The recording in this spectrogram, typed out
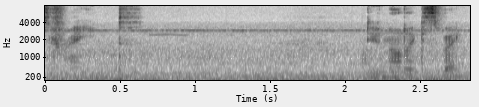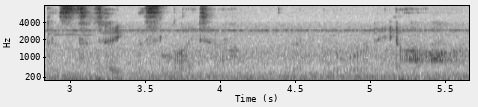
Pilots trained. Do not expect us to take this lighter than we already are.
